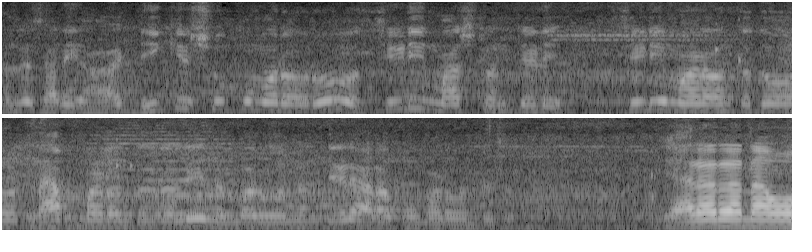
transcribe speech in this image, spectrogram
ಅಂದರೆ ಸರ್ ಈಗ ಡಿ ಕೆ ಶಿವಕುಮಾರ್ ಅವರು ಸಿ ಡಿ ಮಾಸ್ಟರ್ ಅಂತೇಳಿ ಸಿ ಡಿ ಮಾಡುವಂಥದ್ದು ಟ್ರ್ಯಾಪ್ ಮಾಡುವಂಥದ್ದಲ್ಲಿ ನಂಬರ್ ಒನ್ ಅಂತೇಳಿ ಆರೋಪ ಮಾಡುವಂಥದ್ದು. ಯಾರ ನಾವು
